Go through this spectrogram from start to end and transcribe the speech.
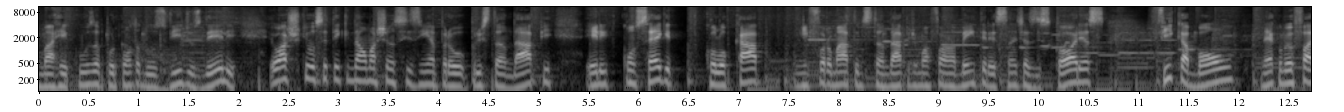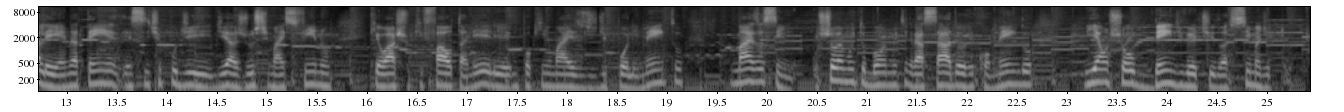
uma recusa por conta dos vídeos dele, eu acho que você tem que dar uma chancezinha pro, pro stand-up. Ele consegue colocar em formato de stand-up de uma forma bem interessante as histórias, fica bom, né? Como eu falei, ainda tem esse tipo de, de ajuste mais fino que eu acho que falta nele, um pouquinho mais de, de polimento. Mas assim, o show é muito bom, é muito engraçado, eu recomendo. E é um show bem divertido acima de tudo.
